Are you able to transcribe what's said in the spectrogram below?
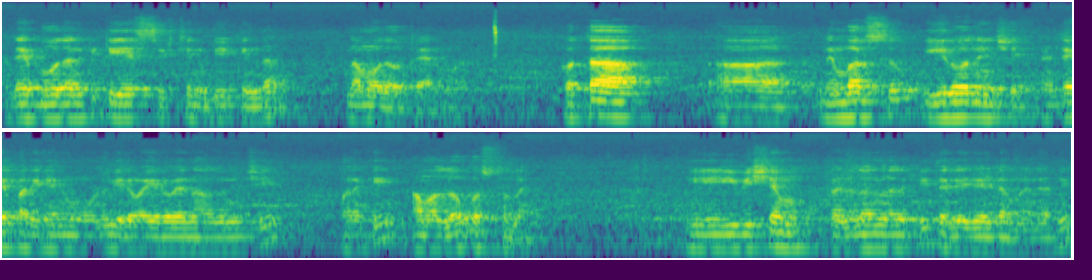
అదే బోధన్కి టీఎస్ సిక్స్టీన్ బి కింద నమోదవుతాయి అన్నమాట కొత్త నెంబర్స్ ఈ రోజు నుంచి అంటే పదిహేను మూడు ఇరవై ఇరవై నాలుగు నుంచి మనకి అమల్లోకి వస్తున్నాయి. ఈ ఈ విషయం ప్రజలందరికీ తెలియజేయడం అనేది.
